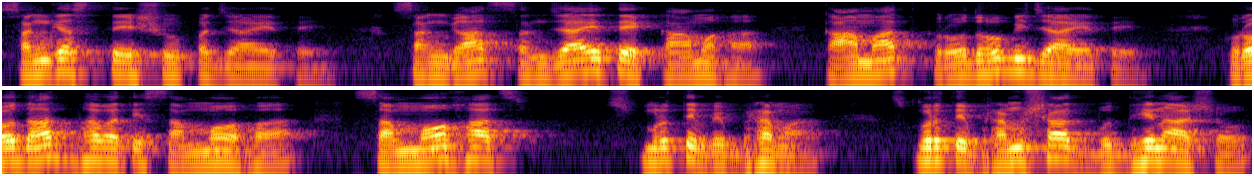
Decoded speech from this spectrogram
సంగస్తేషూపజాయతే సంగాత్ సంజాయతే కామ కామాత్ క్రోధోభిజాయతే క్రోధాత్ భవతి సమ్మోహ సమ్మోహాత్ స్మృతి విభ్రమ స్మృతి భ్రంశాత్ బుద్ధినాశో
